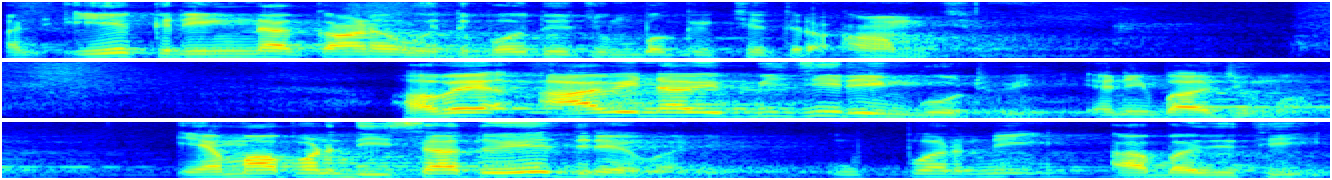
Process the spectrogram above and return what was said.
અને એક રિંગના કારણે ઉદ્ભવતું ચુંબકીય ક્ષેત્ર આમ છે. હવે આવીને આવી બીજી રિંગ ગોઠવી એની બાજુમાં. એમાં પણ દિશા તો એ જ રહેવાની. ઉપરની આ બાજુથી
